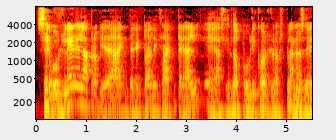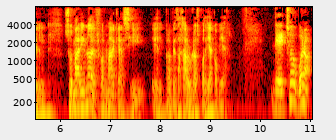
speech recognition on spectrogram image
se vulnere la propiedad intelectual de Isaac Peral eh, haciendo públicos los planos del submarino de forma que así el propio Zaharov los podía copiar. De hecho, bueno,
